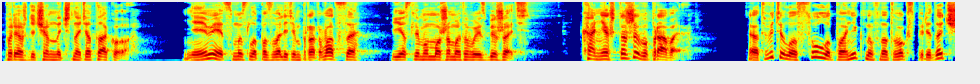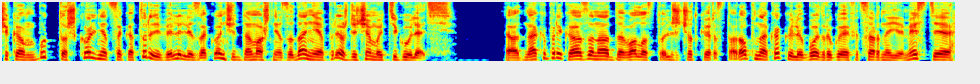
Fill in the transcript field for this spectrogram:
прежде чем начинать атаку. Не имеет смысла позволить им прорваться, если мы можем этого избежать. «Конечно же, вы правы!» Ответила Сула, поникнув на твок с передатчиком, будто школьница, которой велели закончить домашнее задание, прежде чем идти гулять. Однако приказ она отдавала столь же чётко и расторопно, как и любой другой офицер на её месте.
